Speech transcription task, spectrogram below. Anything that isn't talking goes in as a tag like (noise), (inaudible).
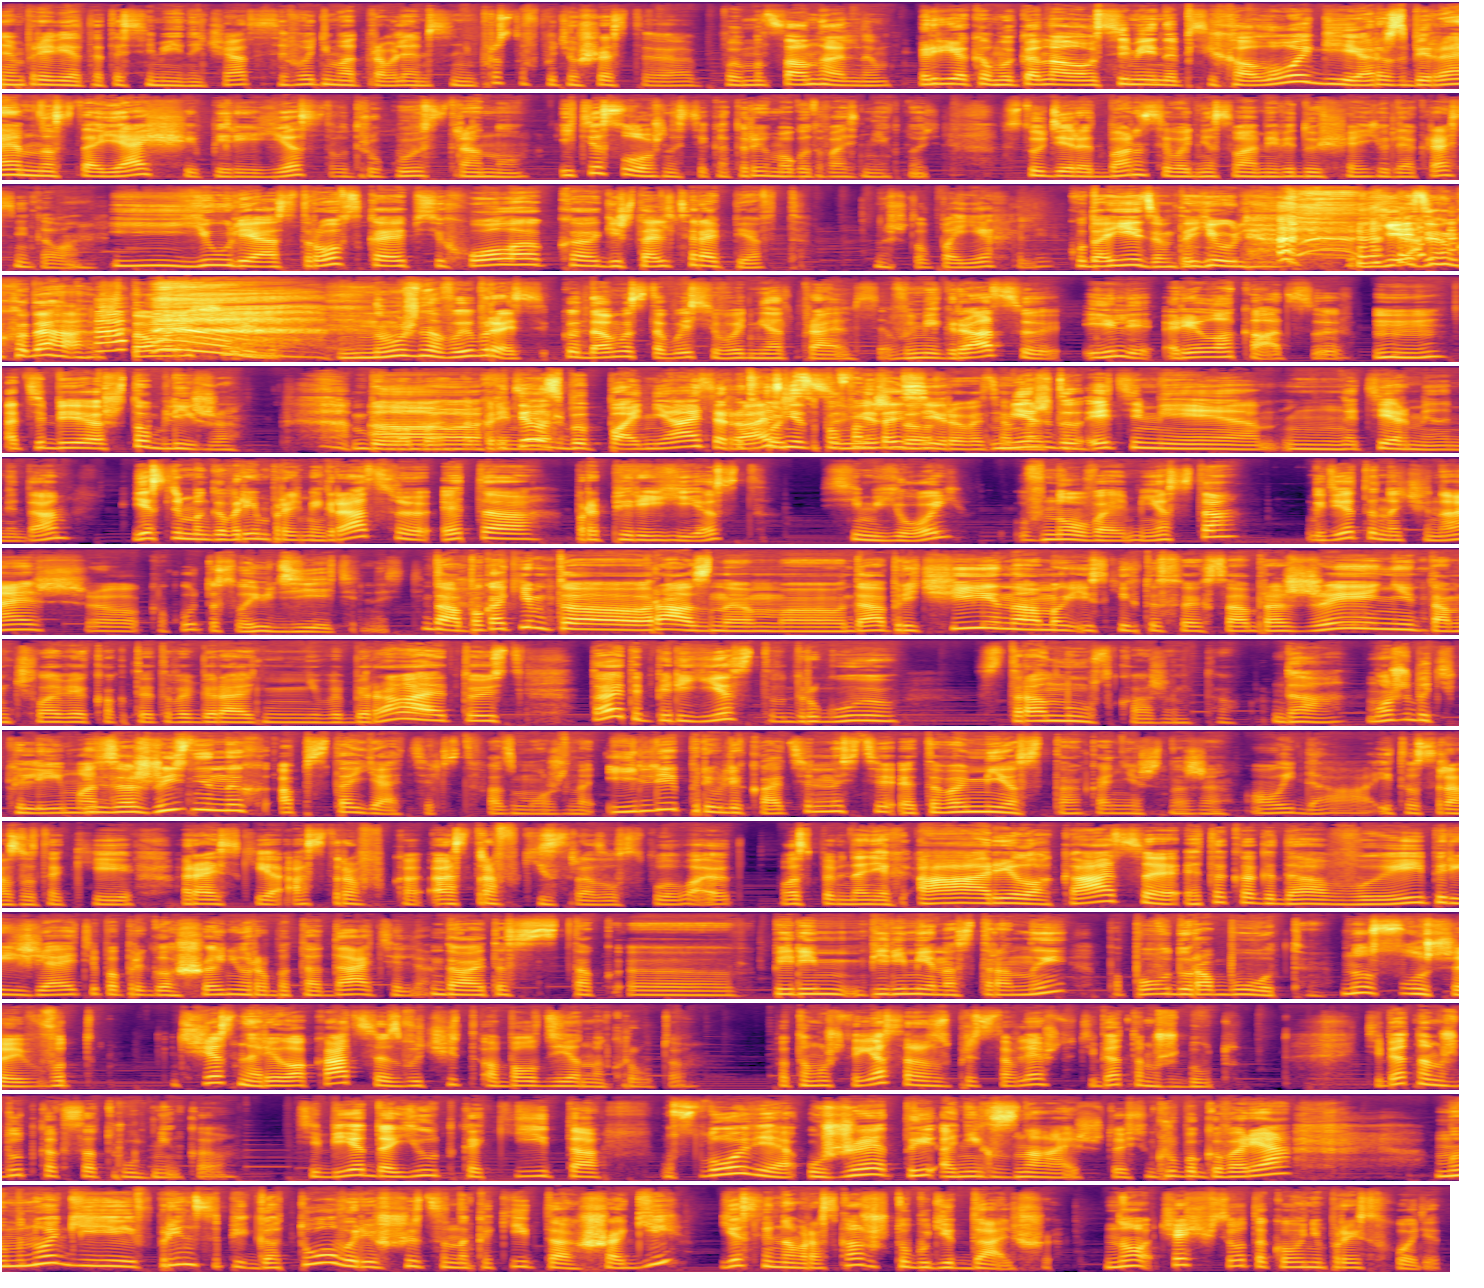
Всем привет, это семейный чат. Сегодня мы отправляемся не просто в путешествие по эмоциональным рекам и каналам семейной психологии, а разбираем настоящий переезд в другую страну и те сложности, которые могут возникнуть. В студии Red Barn сегодня с вами ведущая Юлия Красникова. И Юлия Островская, психолог, гештальтерапевт. Ну что, поехали? Куда едем-то, Юля? (laughs) Едем куда? Что мы решили? Нужно выбрать, куда мы с тобой сегодня отправимся. В эмиграцию или релокацию. А тебе что ближе? Было бы, А, например. Хотелось бы понять Вот разницу между, между этими терминами, да. Если мы говорим про иммиграцию, это про переезд семьей в новое место, где ты начинаешь э, какую-то свою деятельность. Да, по каким-то разным э, да, причинам, из каких-то своих соображений, там человек как-то это выбирает, не выбирает. То есть, да, это переезд в другую страну, скажем так. Да, может быть, климат. Из-за жизненных обстоятельств, возможно, или привлекательности этого места, конечно же. Ой, да, и тут сразу такие райские островка, островки сразу всплывают воспоминаниях. А релокация – это когда вы переезжаете по приглашению работодателя. Да, это так э, перем- перемена страны по поводу работы. Ну, слушай, вот честно, релокация звучит обалденно круто. Потому что я сразу представляю, что тебя там ждут. Тебя там ждут как сотрудника. Тебе дают какие-то условия, уже ты о них знаешь. То есть, грубо говоря, мы многие, в принципе, готовы решиться на какие-то шаги, если нам расскажут, что будет дальше. Но чаще всего такого не происходит.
